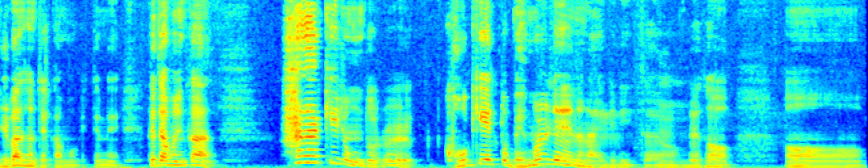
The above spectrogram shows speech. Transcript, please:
일반 선택 과목이기 때문에 그러다 보니까 한 학기 정도를 거기에 또 매몰되는 아이들이 있어요. 음. 그래서 어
